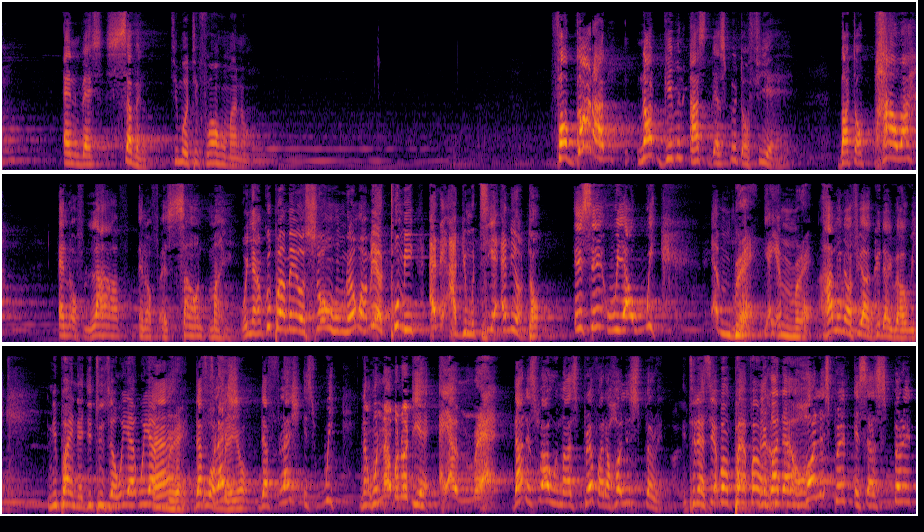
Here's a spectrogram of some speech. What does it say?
and verse 7. timotifoɔ nhoma no For God had not given us the spirit of fear, but of power and of love and of a sound mind. onyankopɔn a mɛyɛ osuro honhom na ɔma mɛyɛ tumi ne adwomteɛ ne ɔdɔ You see, we are weak. Yɛ mmerɛ yɛyɛ mmerɛ How many of you agree that you are weak? nipa yi na agye to sɛ woyɛ woyɛ Eh? The flesh, the flesh is weak. na honam no deɛ ɛyɛ mmerɛ That is why we must pray for the Holy Spirit. nti na ɛsɛ yɛbɔ mpaeɛ Because the Holy Spirit is a spirit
